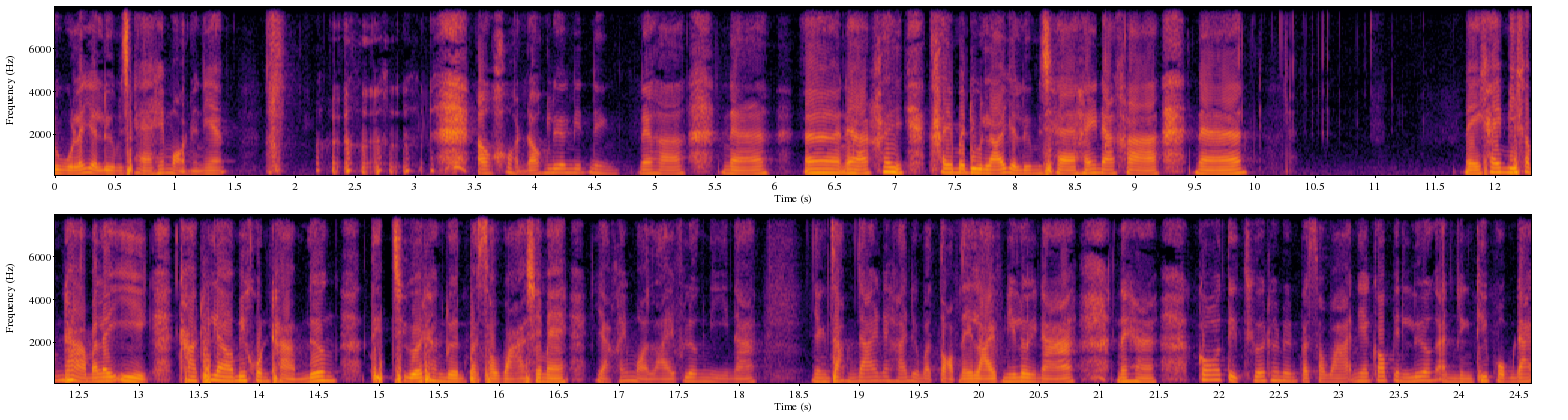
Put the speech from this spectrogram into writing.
ดูแล้วอย่าลืมแชร์ให้หมอนะเนี่ยเอาขอนอกเรื่องนิดนึงนะคะ นะ เออนะคะใครใครมาดูแล้วอย่าลืมแชร์ให้นะคะ นะ ไหนใครมีคำถามอะไรอีก คราวที่แล้วมีคนถามเรื่องติดเชื้อทางเดินปัสสาวะใช่ไหมอยากให้หมอไลฟ์เรื่องนี้นะ ยังจำได้นะคะ เดี๋ยวมาตอบในไลฟ์นี้เลยนะนะคะก็ติดเชื้อทางเดินปัสสาวะเนี่ยก็เป็นเรื่องอันหนึ่งที่พบได้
